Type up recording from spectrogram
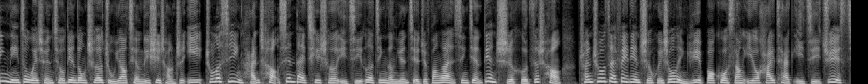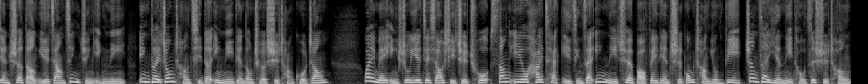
印尼作为全球电动车主要潜力市场之一，除了吸引韩厂、现代汽车以及乐金能源解决方案新建电池合资厂，传出在废电池回收领域，包括 Sun Eo High-Tech 以及 GS 建设等也将进军印尼，应对中长期的印尼电动车市场扩张。外媒引述业界消息指出，SungEo High-Tech 已经在印尼确保废电池工厂用地，正在研拟投资时程。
